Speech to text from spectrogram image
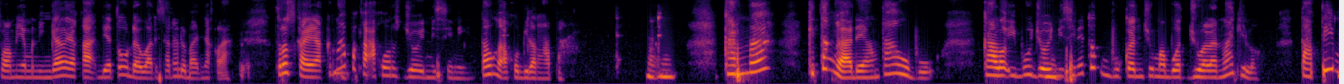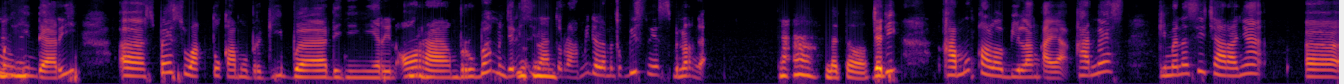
Suami yang meninggal ya kak, dia tuh udah warisannya udah banyak lah. Terus kayak kenapa kak aku harus join di sini? Tahu nggak aku bilang apa? Karena kita nggak ada yang tahu bu. Kalau ibu join di sini tuh bukan cuma buat jualan lagi loh, tapi menghindari uh, space waktu kamu bergibah, dinyinyirin orang, berubah menjadi silaturahmi dalam bentuk bisnis, bener nggak? Betul. Jadi kamu kalau bilang kayak Kanes, gimana sih caranya uh,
